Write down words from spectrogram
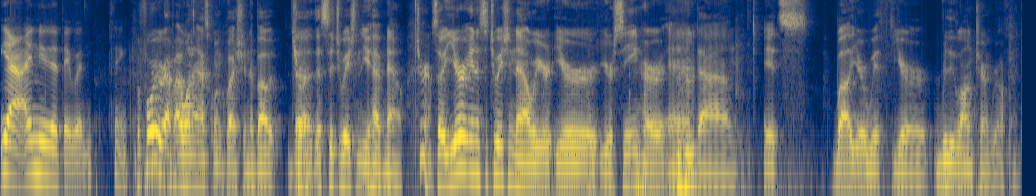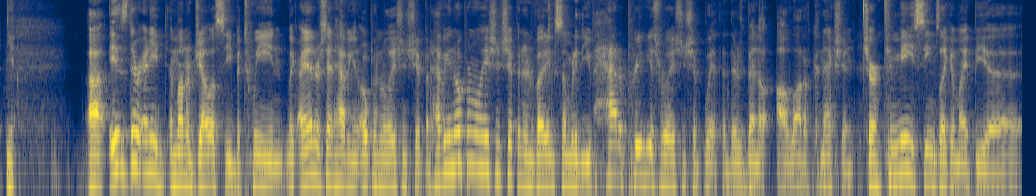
yeah, I knew that they would think. Before we wrap, I want to ask one question about the, Sure. the situation that you have now. Sure. So you're in a situation now where you're you're you're seeing her, and Mm-hmm. um, it's while you're with your really long term girlfriend. Yeah. Uh, is there any amount of jealousy between, like, I understand having an open relationship, but having an open relationship and inviting somebody that you've had a previous relationship with, and there's been a, a lot of connection. Sure. To me, seems like it might be a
